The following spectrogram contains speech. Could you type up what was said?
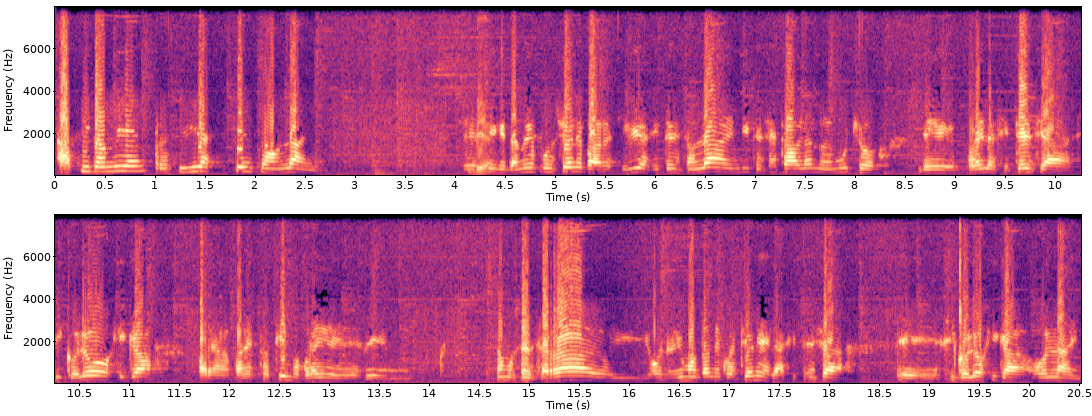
así también recibir asistencia online. Es decir, que también funcione para recibir asistencia online, viste, se está hablando de mucho de por ahí la asistencia psicológica para, para estos tiempos por ahí estamos encerrados y bueno, hay un montón de cuestiones, la asistencia eh, psicológica online.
